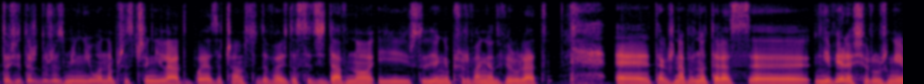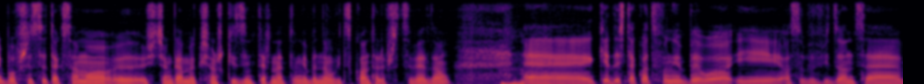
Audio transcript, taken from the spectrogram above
to się też dużo zmieniło na przestrzeni lat, bo ja zaczęłam studiować dosyć dawno i studia nie przerwania od wielu lat. E, także na pewno teraz e, niewiele się różni, bo wszyscy tak samo e, ściągamy książki z internetu. Nie będę mówić skąd, ale wszyscy wiedzą. E, kiedyś tak łatwo nie było i osoby widzące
